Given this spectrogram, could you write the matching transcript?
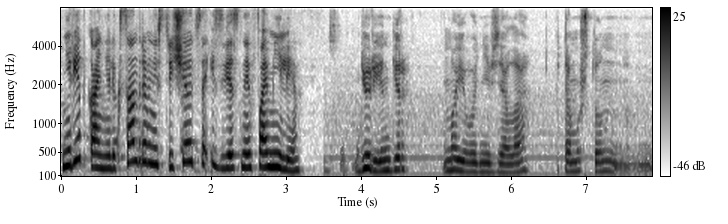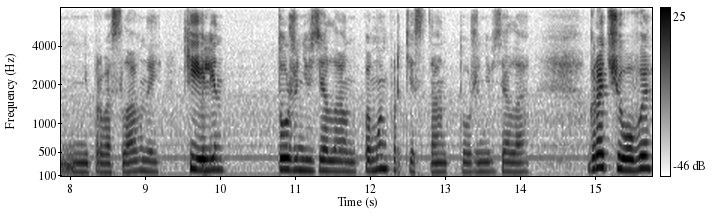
Нередко Анне Александровне встречаются известные фамилии. Дюрингер, но его не взяла, потому что он не православный. Келин – тоже не взяла. Он, по-моему, протестант, тоже не взяла. Грачевы,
